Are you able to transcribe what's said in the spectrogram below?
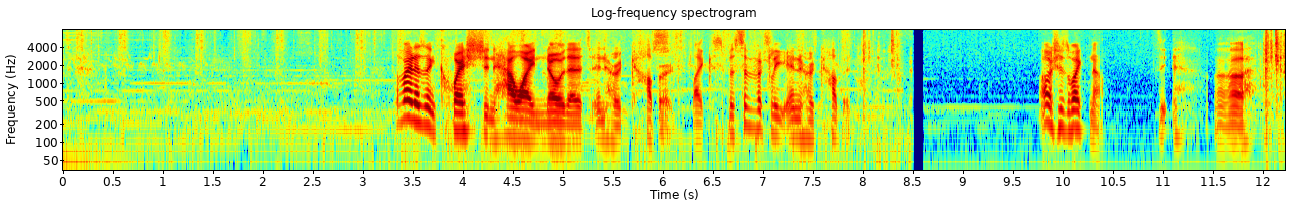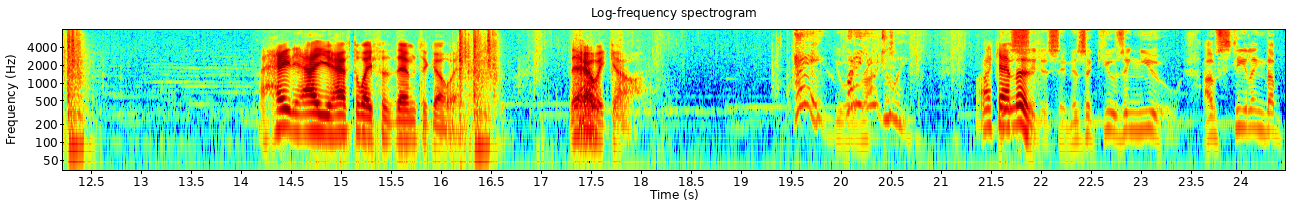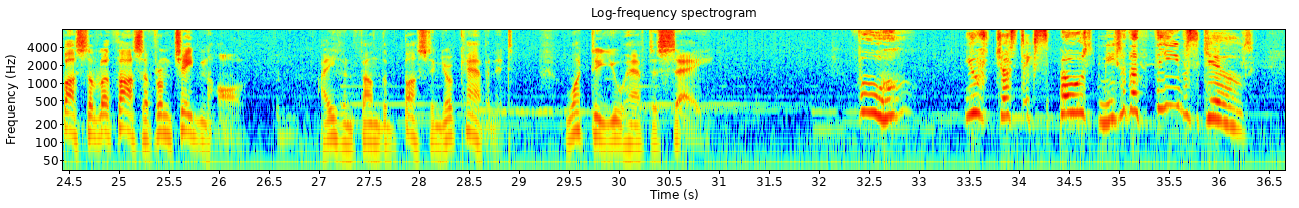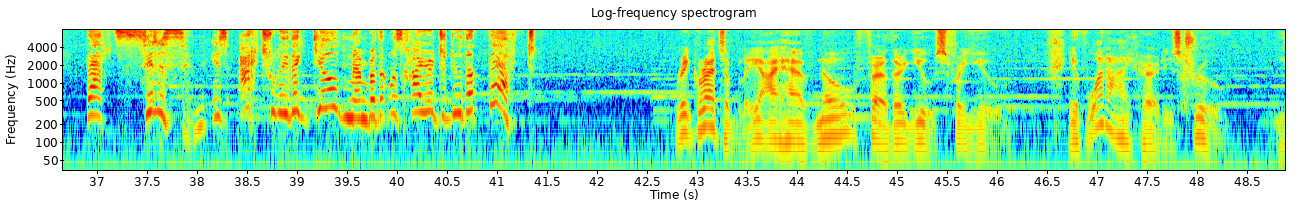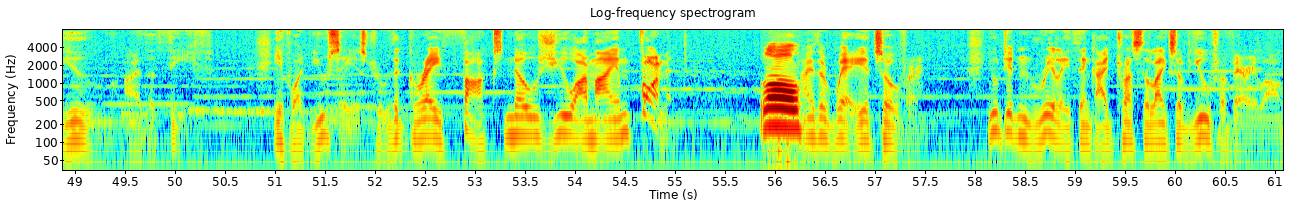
Somebody doesn't question how I know that it's in her cupboard. Like, specifically in her cupboard. Oh, she's awake now. See- Uh, I hate how you have to wait for them to go in. There we go. Hey, You what were are right. you doing? I can't this move. citizen is accusing you of stealing the bust of Lathasa from Cheydinhal. I even found the bust in your cabinet. What do you have to say? Fool! You've just exposed me to the Thieves Guild. That citizen is actually the guild member that was hired to do the theft. Regrettably, I have no further use for you. If what I heard is true, you are the thief. If what you say is true, the Grey Fox knows you are my informant. Lol. Either way, it's over. You didn't really think I'd trust the likes of you for very long.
